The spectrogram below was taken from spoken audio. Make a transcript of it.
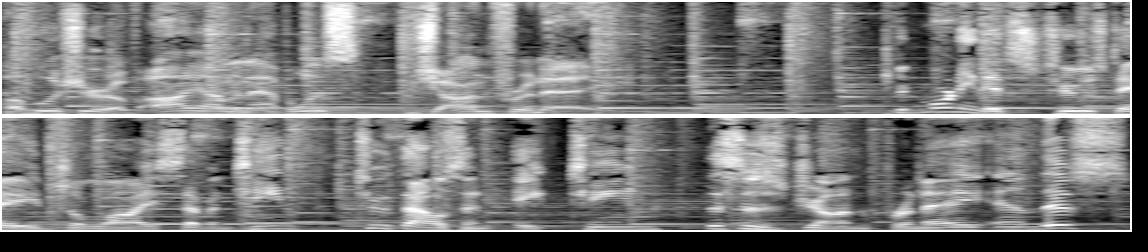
publisher of Eye on Annapolis, John Frenaye. Good morning. It's Tuesday, July 17th, 2018. This is John Frenaye, and this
